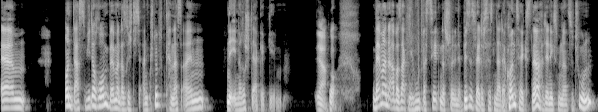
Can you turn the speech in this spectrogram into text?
Ähm, und das wiederum, wenn man das richtig anknüpft, kann das einen eine innere Stärke geben. Ja. So. Wenn man da aber sagt, ja gut, was zählt denn das schon in der Businesswelt? Was ist denn da der Kontext, ne? Hat ja nichts miteinander zu tun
